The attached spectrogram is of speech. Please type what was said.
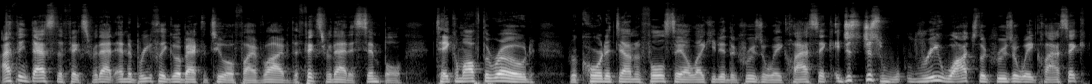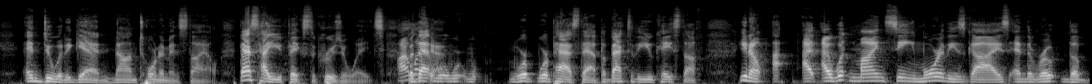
I think that's the fix for that. And to briefly go back to 205 Live, the fix for that is simple. Take them off the road, record it down in full sail like you did the Cruiserweight Classic. It just just rewatch the Cruiserweight Classic and do it again non-tournament style. That's how you fix the cruiserweights. I but like that, that. We're, we're, past that. But back to the UK stuff. You know, I, I, I wouldn't mind seeing more of these guys and the ro- the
